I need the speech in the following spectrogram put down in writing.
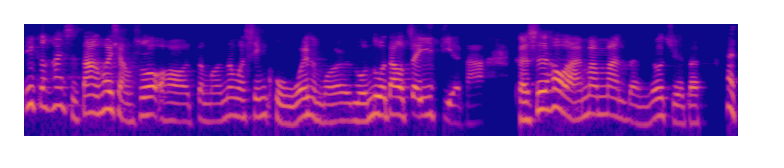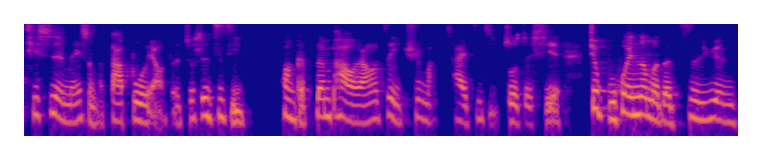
一刚开始当然会想说哦，怎么那么辛苦，为什么沦落到这一点啊？可是后来慢慢的你就觉得，那其实也没什么大不了的，就是自己换个灯泡，然后自己去买菜，自己做这些，就不会那么的自愿。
